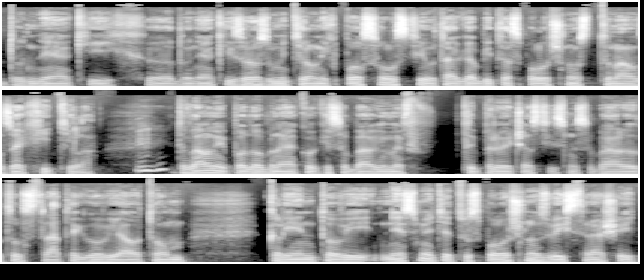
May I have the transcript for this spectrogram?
do nejakých, do nejakých zrozumiteľných posolstiev, tak aby tá spoločnosť to naozaj chytila. Mm-hmm. Je to veľmi podobné, ako keď sa bavíme v tej prvej časti sme sa bavili o tom stratégovi a o tom klientovi. Nesmiete tú spoločnosť vystrašiť,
